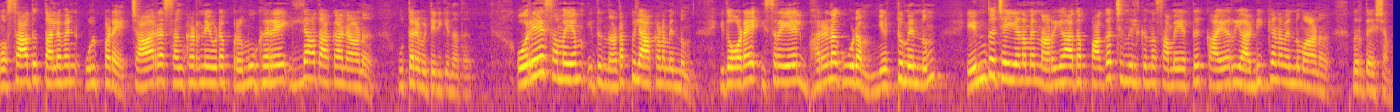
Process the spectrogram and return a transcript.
മൊസാദ് തലവൻ ഉൾപ്പെടെ ചാര സംഘടനയുടെ പ്രമുഖരെ ഇല്ലാതാക്കാനാണ് ഉത്തരവിട്ടിരിക്കുന്നത്. ഒരേ സമയം ഇത് നടപ്പിലാക്കണമെന്നും ഇതോടെ ഇസ്രയേൽ ഭരണകൂടം ഞെട്ടുമെന്നും എന്ത് ചെയ്യണമെന്നറിയാതെ പകച്ചു നിൽക്കുന്ന സമയത്ത് കയറി അടിക്കണമെന്നുമാണ് നിർദ്ദേശം.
